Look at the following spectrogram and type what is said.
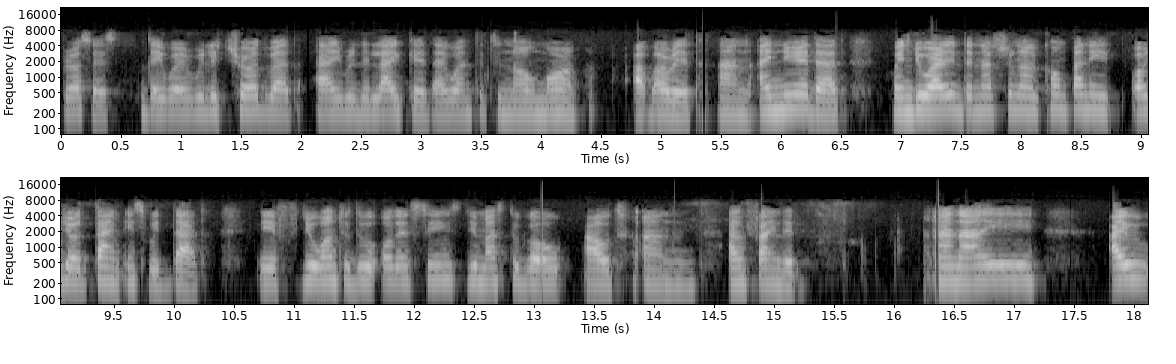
process. They were really short, but I really liked it. I wanted to know more about it, and I knew that when you are in the national company, all your time is with that. If you want to do other things, you must to go out and and find it. And I I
